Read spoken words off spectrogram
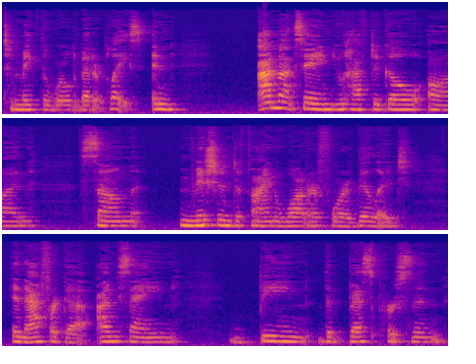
to make the world a better place. And I'm not saying you have to go on some mission to find water for a village in Africa. I'm saying being the best person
